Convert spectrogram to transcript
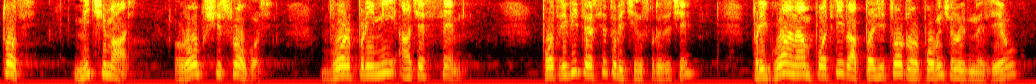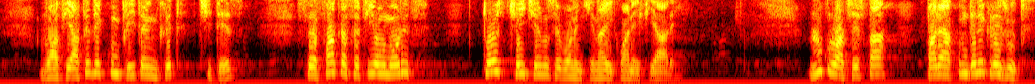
Toți, mici și mari, robi și slobozi, vor primi acest semn. Potrivit versetului 15, prigoana împotriva păzitorilor poruncilor lui Dumnezeu va fi atât de cumplită încât, citez, să facă să fie omorâți toți cei ce nu se vor închina icoanei fiarei. Lucrul acesta pare acum de necrezut,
